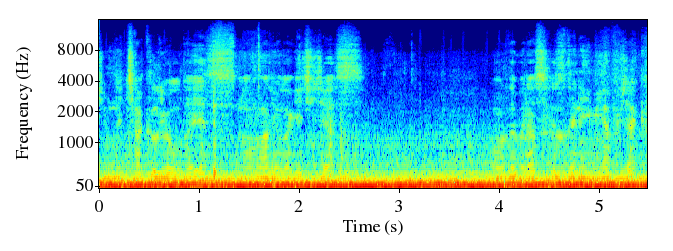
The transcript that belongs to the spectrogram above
Şimdi Çakıl yoldayız. Normal yola geçeceğiz. Orada biraz hız deneyimi yapacak.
